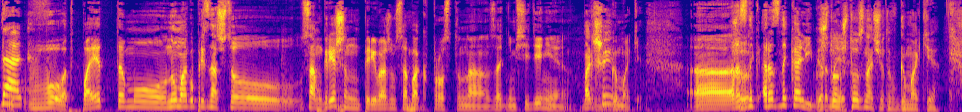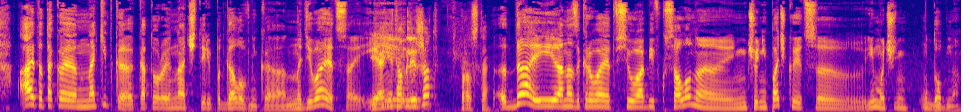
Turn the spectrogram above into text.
Так. Вот, поэтому, ну, могу признать, что сам грешен, перевожу собак просто на заднем сиденье Большие? в гамаке. А, разно, разнокалиберные. Что, что значит в гамаке? А это такая накидка, которая на четыре подголовника надевается. И, и они там лежат? просто. Да, и она закрывает всю обивку салона, ничего не пачкается, им очень удобно.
